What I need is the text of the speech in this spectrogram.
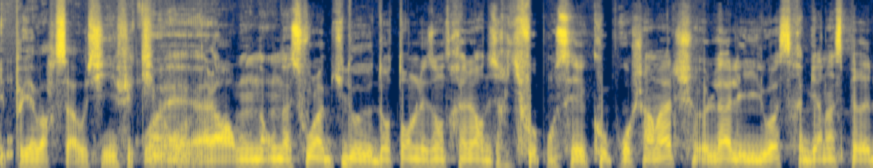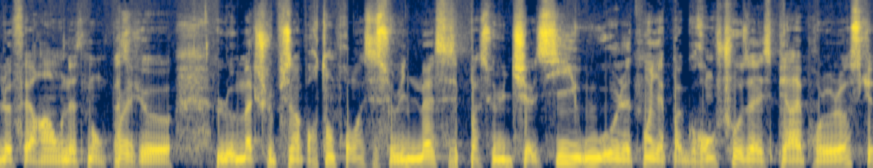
Il peut y avoir ça aussi, effectivement. alors, on, a souvent l'habitude d'entendre les entraîneurs dire qu'il faut penser qu'au prochain match. Là, les Lillois seraient bien inspirés de le faire, hein, honnêtement. Parce que le match le plus important pour moi, c'est celui de Metz, c'est pas celui de Chelsea, où honnêtement, il n'y a pas grand-chose à espérer pour le LOSC.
